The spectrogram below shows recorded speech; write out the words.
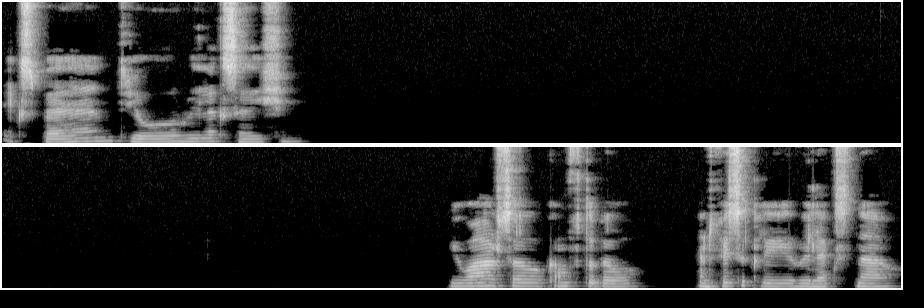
Expand your relaxation. You are so comfortable and physically relaxed now.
